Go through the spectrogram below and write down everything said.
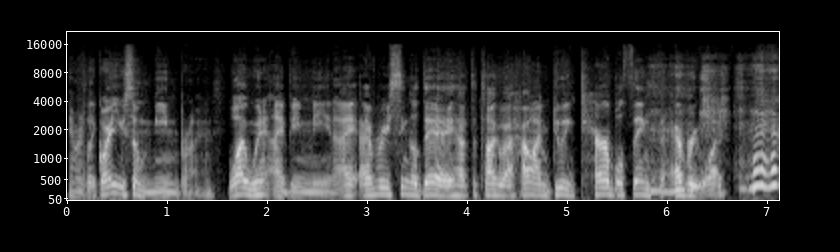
Amber's like, why are you so mean, Brian? Why wouldn't I be mean? I every single day I have to talk about how I'm doing terrible things to everyone.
